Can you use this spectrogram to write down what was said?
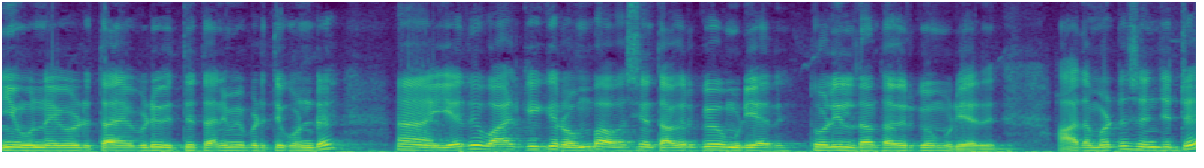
நீ உன்னை விடு த விடுவித்து தனிமைப்படுத்தி கொண்டு எது வாழ்க்கைக்கு ரொம்ப அவசியம் தவிர்க்கவே முடியாது. தொழில் தான் தவிர்க்கவே முடியாது. அதை மட்டும் செஞ்சுட்டு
